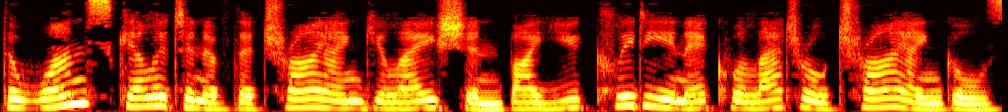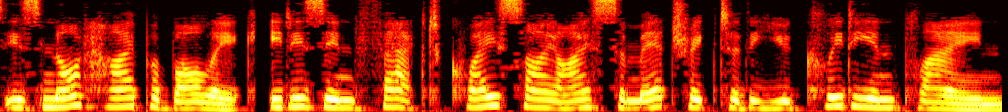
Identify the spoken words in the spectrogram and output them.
The one skeleton of the triangulation by Euclidean equilateral triangles is not hyperbolic it is in fact quasi-isometric to the Euclidean plane.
